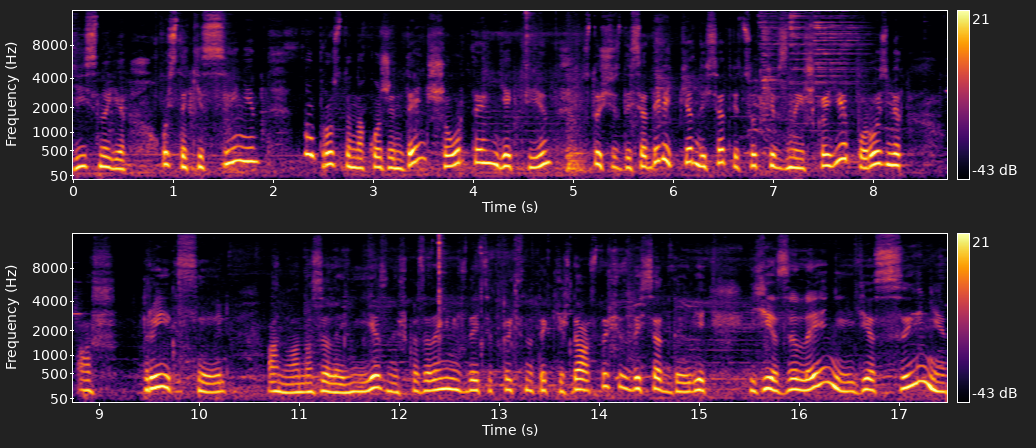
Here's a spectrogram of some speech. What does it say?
дійсно є. Ось такі сині, ну просто на кожен день шорти, які 169, 50% знижка є по розмір аж 3XL. А ну, а на зелені є знижка. Зелені, мені здається, точно такі ж. Да, 169. Є зелені, є сині,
